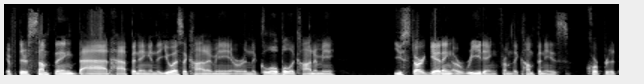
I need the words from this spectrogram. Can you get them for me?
If there's something bad happening in the US economy or in the global economy, you start getting a reading from the company's corporate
